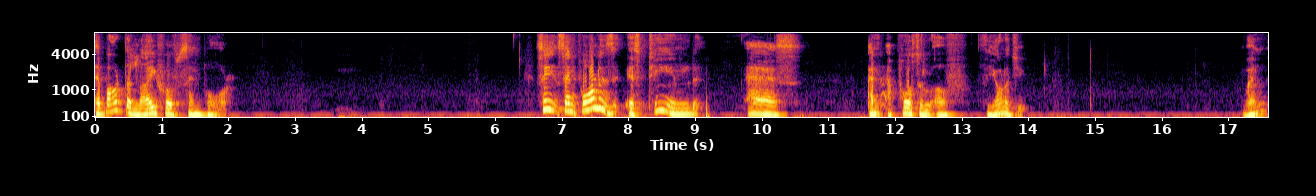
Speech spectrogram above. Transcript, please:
about the life of St. Paul. See, St. Paul is esteemed as an apostle of theology. Well,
